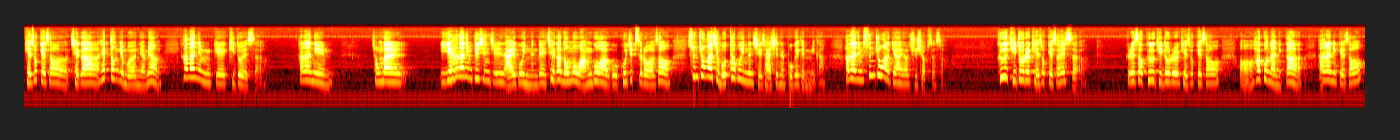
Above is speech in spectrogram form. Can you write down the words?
계속해서 제가 했던 게 뭐였냐면 하나님께 기도했어요. 하나님 정말 이게 하나님 뜻인지는 알고 있는데 제가 너무 완고하고 고집스러워서 순종하지 못하고 있는 제 자신을 보게 됩니다. 하나님 순종하게 하여 주시옵소서. 그 기도를 계속해서 했어요. 그래서 그 기도를 계속해서 어, 하고 나니까 하나님께서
